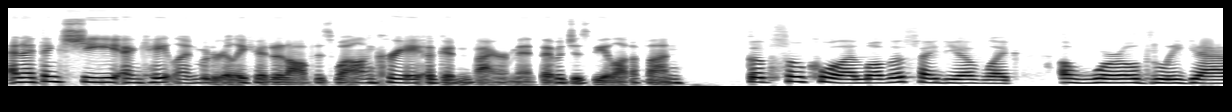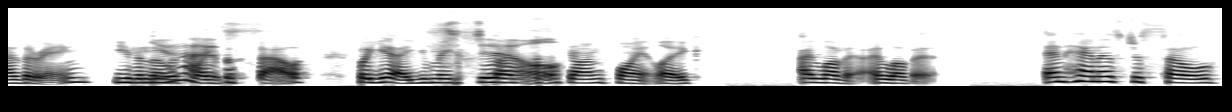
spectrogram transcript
And I think she and Kaitlyn would really hit it off as well and create a good environment that would just be a lot of fun. That's so cool. I love this idea of like a worldly gathering, even though it's like the South. But yeah, you make such a strong point. Like, I love it. I love it. And Hannah's just so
